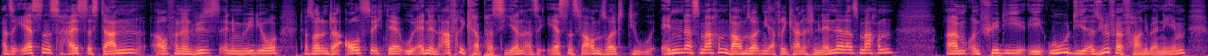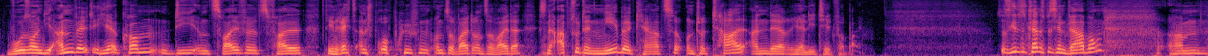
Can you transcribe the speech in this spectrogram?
Also erstens heißt es dann, auch von Herrn Wüst in dem Video, das soll unter Aussicht der UN in Afrika passieren. Also erstens, warum sollte die UN das machen? Warum sollten die afrikanischen Länder das machen? Ähm, und für die EU die Asylverfahren übernehmen? Wo sollen die Anwälte herkommen, die im Zweifelsfall den Rechtsanspruch prüfen und so weiter und so weiter? Das ist eine absolute Nebelkerze und total an der Realität vorbei. So, es gibt ein kleines bisschen Werbung. Ähm,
